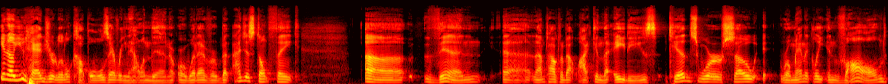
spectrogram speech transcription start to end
you know, you had your little couples every now and then or, or whatever, but I just don't think uh, then, uh, and I'm talking about like in the 80s, kids were so romantically involved.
